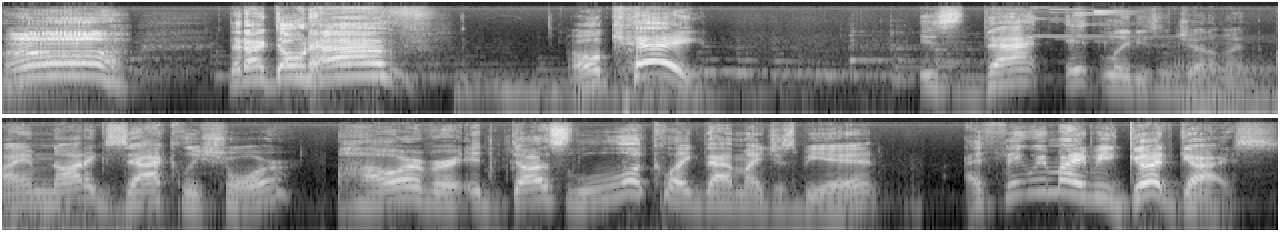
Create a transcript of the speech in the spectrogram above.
Oh, that I don't have. Okay. Is that it, ladies and gentlemen? I am not exactly sure. However, it does look like that might just be it. I think we might be good, guys.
